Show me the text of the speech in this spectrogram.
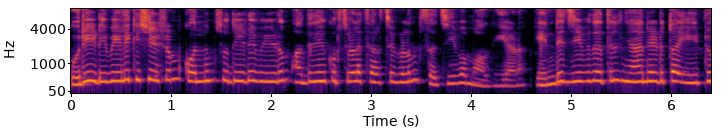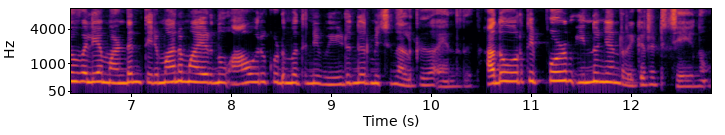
ഒരു ഇടവേളയ്ക്ക് ശേഷം കൊല്ലം സുധിയുടെ വീടും അതിനെക്കുറിച്ചുള്ള ചർച്ചകളും സജീവമാവുകയാണ്. എന്റെ ജീവിതത്തിൽ ഞാൻ എടുത്ത ഏറ്റവും വലിയ മണ്ടൻ തീരുമാനമായിരുന്നു ആ ഒരു കുടുംബത്തിന് വീട് നിർമ്മിച്ച് നൽകുക എന്നത്. അത് ഓർത്ത് ഇപ്പോഴും ഇന്നും ഞാൻ റിഗ്രറ്റ് ചെയ്യുന്നു.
